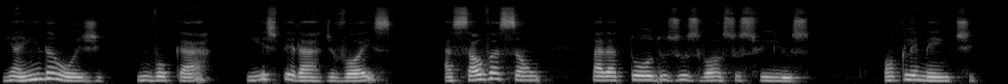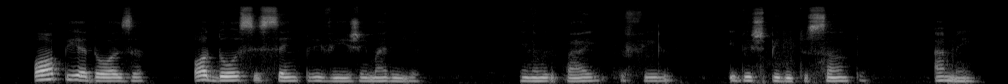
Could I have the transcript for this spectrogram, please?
e ainda hoje invocar e esperar de vós a salvação para todos os vossos filhos. Ó clemente, ó piedosa, ó doce sempre Virgem Maria. Em nome do Pai, do Filho e do Espírito Santo. Amém.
